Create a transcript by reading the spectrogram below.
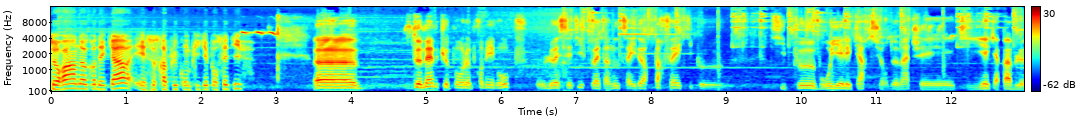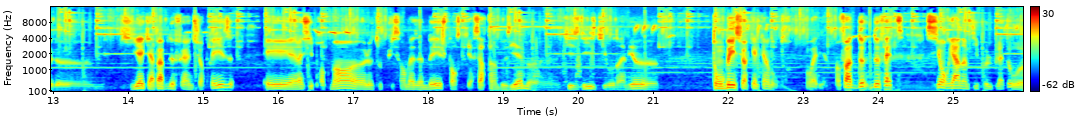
sera un ogre d'écart et ce sera plus compliqué pour Sétif De même que pour le premier groupe, le SCTIF peut être un outsider parfait qui peut, qui peut brouiller les cartes sur deux matchs et qui est capable de, qui est capable de faire une surprise. Et réciproquement, euh, le tout-puissant Mazembe, je pense qu'il y a certains deuxièmes euh, qui se disent qu'il vaudrait mieux euh, tomber sur quelqu'un d'autre, on va dire. Enfin, de, fait, si on regarde un petit peu le plateau,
